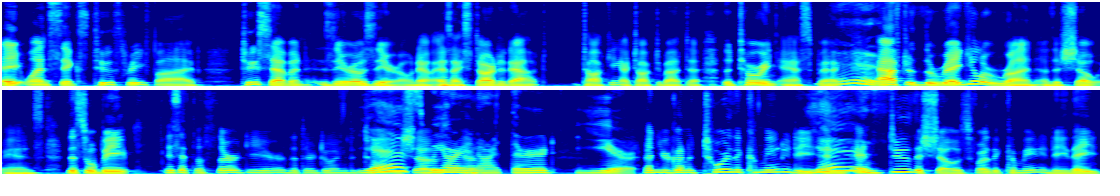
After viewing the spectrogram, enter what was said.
816 235 2700. Now, as I started out, talking. I talked about uh, the touring aspect. Yes. After the regular run of the show ends, this will be. Is it the third year that they're doing the touring Yes, shows? we are in our third year. And you're going to tour the community and, and do the shows for the community. They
